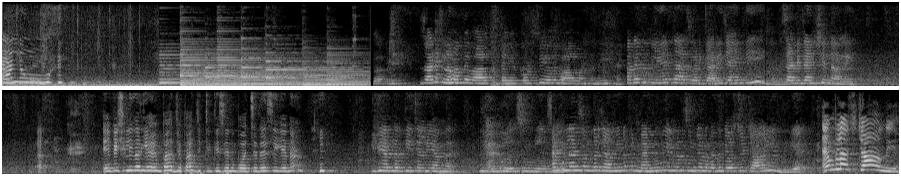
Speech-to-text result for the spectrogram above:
ਆਲੂ ਸਾਡੇ ਲੋਹਨ ਦੇ ਵਾਲ ਪੱਟੇ ਗਏ ਕੁਰਸੀ ਉਹਦੇ ਵਾਲ ਪੱਟਦੀ ਹੈ ਪਤਾ ਤੂੰ ਕਲੀਅਰ ਤਾਂ ਇਸ ਵਾਰੀ ਕਰ ਹੀ ਜਾਏਂਗੀ। ਸਾਡੀ ਟੈਨਸ਼ਨ ਨਾ ਲਈ। ਇਹ ਪਿਛਲੀ ਵਾਰੀ ਐਂ ਭੱਜ ਭੱਜ ਕੇ ਕਿਸੇ ਨੂੰ ਪੁੱਛਦੇ ਸੀਗੇ ਨਾ। ਵੀ ਅੰਦਰ ਕੀ ਚੱਲੀ ਜਾਂਦਾ ਐਂਬੂਲੈਂਸ ਐਂਬੂਲੈਂਸ ਐਂਬੂਲੈਂਸ ਅੰਦਰ ਜਾਂਦੀ ਨਾ ਪਰ ਮੈਨੂੰ ਵੀ ਇਹਨਾਂ ਨੂੰ ਸਮਝਾਉਣਾ ਪੈਂਦਾ ਕਿ ਉਸ ਚ ਚਾਹ ਹੀ ਹੁੰਦੀ ਹੈ। ਐਂਬੂਲੈਂਸ ਚਾਹ ਹੁੰਦੀ ਹੈ।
